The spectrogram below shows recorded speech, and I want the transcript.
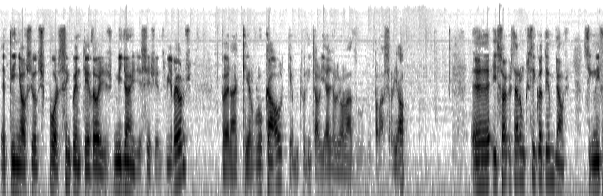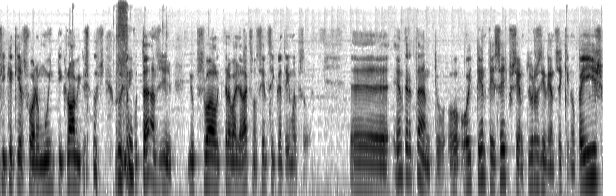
eh, tinha ao seu dispor 52 milhões e 600 mil euros para aquele local, que é muito bonito, aliás, ali ao lado do, do Palácio Real, eh, e só gastaram 51 milhões. Significa que eles foram muito económicos, os, os deputados e, e o pessoal que trabalha lá, que são 151 pessoas. Eh, entretanto, o- 86% dos residentes aqui no país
